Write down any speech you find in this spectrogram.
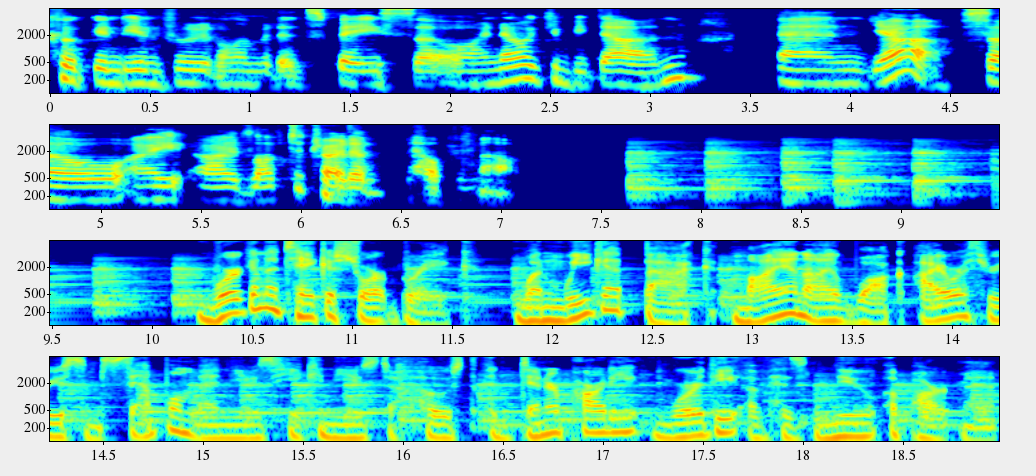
cook Indian food in a limited space. So I know it can be done. And yeah, so I, I'd love to try to help him out. We're going to take a short break. When we get back, Maya and I walk Ira through some sample menus he can use to host a dinner party worthy of his new apartment.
